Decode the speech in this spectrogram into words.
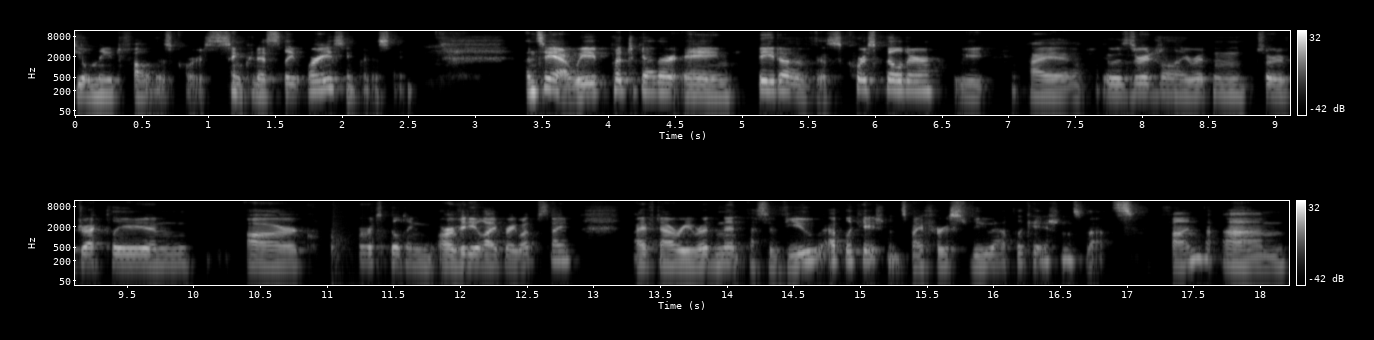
you'll need to follow this course synchronously or asynchronously. And so, yeah, we put together a beta of this course builder. We, I, uh, it was originally written sort of directly in our course building, our video library website. I've now rewritten it as a Vue application. It's my first Vue application, so that's fun. Um,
